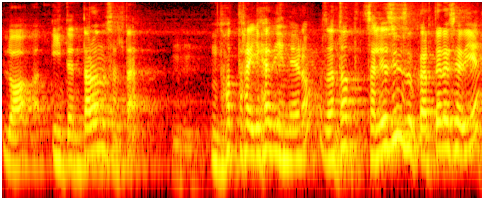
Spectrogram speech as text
lo intentaron asaltar, no traía dinero, o sea, salió sin su cartera ese día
